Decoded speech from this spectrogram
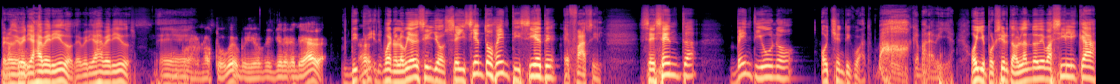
Pero deberías haber ido, deberías haber ido. Eh, bueno, no estuve, pero yo qué quieres que te haga. Ah. Bueno, lo voy a decir yo, 627 es fácil. 60, 21, 84. ¡Ah, qué maravilla! Oye, por cierto, hablando de Basílica,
